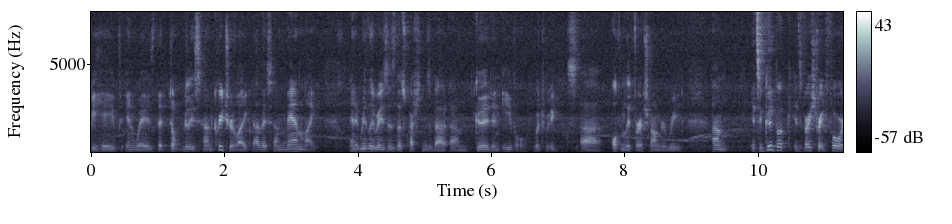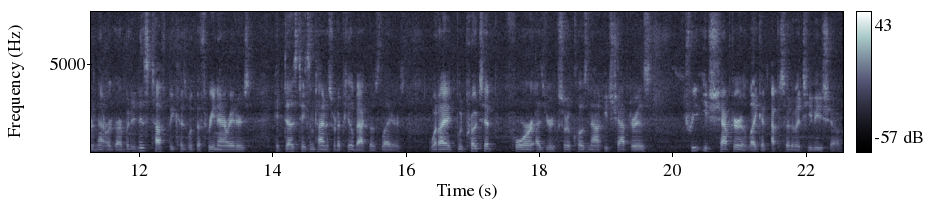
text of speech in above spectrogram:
behave in ways that don't really sound creature like, rather, they sound man like. And it really raises those questions about um, good and evil, which makes uh, ultimately for a stronger read. Um, it's a good book. It's very straightforward in that regard, but it is tough because with the three narrators, it does take some time to sort of peel back those layers. What I would pro tip for as you're sort of closing out each chapter is treat each chapter like an episode of a TV show.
